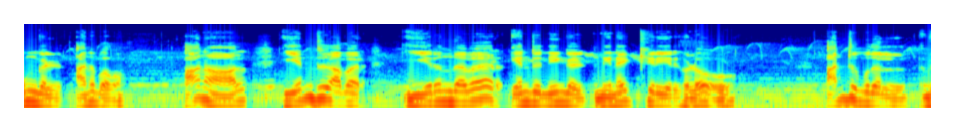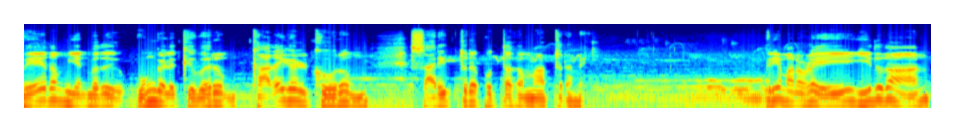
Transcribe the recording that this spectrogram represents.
உங்கள் அனுபவம். ஆனால் என்று அவர் இருந்தவர் என்று நீங்கள் நினைக்கிறீர்களோ அன்று முதல் வேதம் என்பது உங்களுக்கு வெறும் கதைகள் கூறும் சரித்திர புத்தகம் மாத்திரமே. பிரியமானவர்களே இதுதான்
